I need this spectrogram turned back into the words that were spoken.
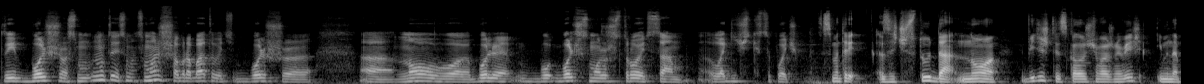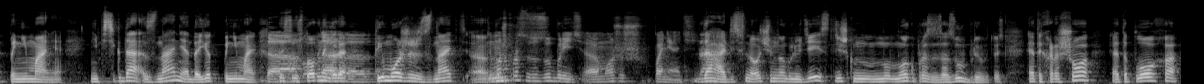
Ты больше, ну, ты см- сможешь обрабатывать больше нового, более, бо- больше сможешь строить сам логических цепочек. Смотри, зачастую да, но видишь, ты сказал очень важную вещь, именно понимание. Не всегда знание дает понимание. Да, То есть, условно да, говоря, да, да. ты можешь знать... Ты ну, можешь просто зазубрить, а можешь понять. Да, действительно, очень много людей слишком много просто зазубривают. То есть это хорошо, это плохо.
